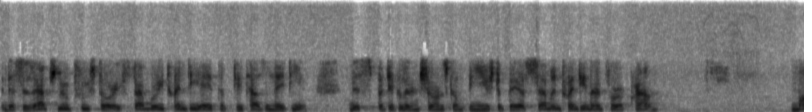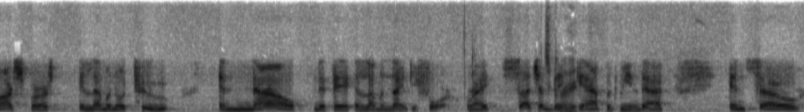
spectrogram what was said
and this is absolute true story. February 28th of 2018, this particular insurance company used to pay us 729 for a crown. March 1st, 1102, and now they pay 1194. Right? Such a That's big great. gap between that, and so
